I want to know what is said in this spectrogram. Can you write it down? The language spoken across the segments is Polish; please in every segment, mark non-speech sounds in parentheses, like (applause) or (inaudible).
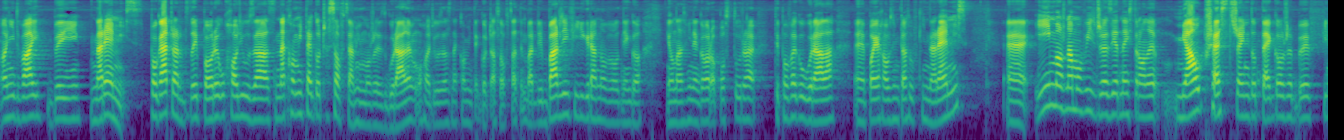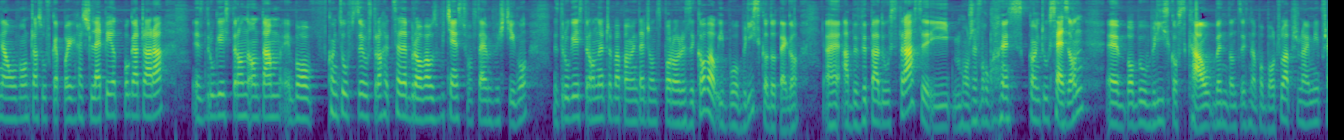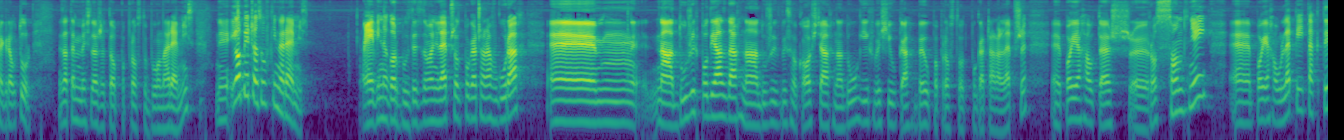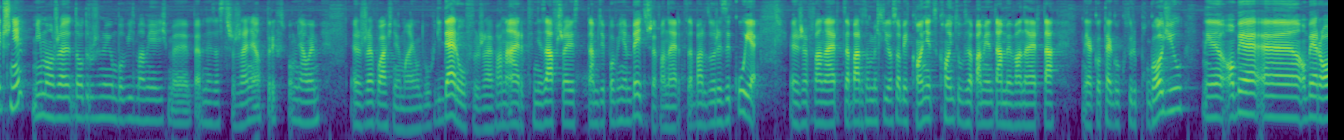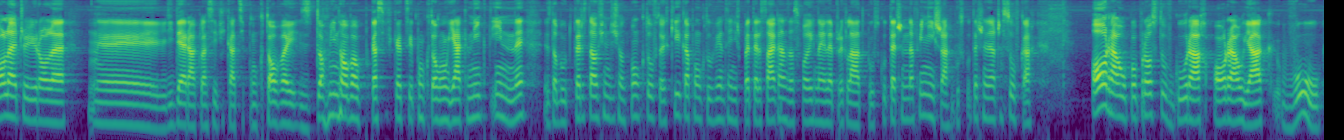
oni dwaj byli na remis. Pogaczar do tej pory uchodził za znakomitego czasowca, mimo że jest góralem, uchodził za znakomitego czasowca, tym bardziej bardziej filigranowy od niego, ją nazwijmy o posturę typowego górala, e, pojechał z nim czasówki na remis. E, I można mówić, że z jednej strony miał przestrzeń do tego, żeby w finałową czasówkę pojechać lepiej od Pogaczara, z drugiej strony on tam, bo w końcówce już trochę celebrował zwycięstwo w tym wyścigu. Z drugiej strony trzeba pamiętać, że on sporo ryzykował i było blisko do tego, e, aby wypadł z trasy i może w ogóle (laughs) skończył sezon, e, bo był blisko skał będących na poboczu, a przynajmniej przegrał tur. Zatem myślę, że to po prostu było na remis. E, I obie czasówki na remis. Winegor był zdecydowanie lepszy od Pogaczara w górach. Na dużych podjazdach, na dużych wysokościach, na długich wysiłkach był po prostu od Pogaczara lepszy. E, pojechał też e, rozsądniej, e, pojechał lepiej taktycznie, mimo że do drużyny Jumbo Visma mieliśmy pewne zastrzeżenia, o których wspomniałem że właśnie mają dwóch liderów, że Van Aert nie zawsze jest tam, gdzie powinien być, że Van Aert za bardzo ryzykuje, że Van Aert za bardzo myśli o sobie. Koniec końców zapamiętamy Van Aerta jako tego, który pogodził e, obie, e, obie role, czyli rolę lidera klasyfikacji punktowej, zdominował klasyfikację punktową jak nikt inny, zdobył 480 punktów, to jest kilka punktów więcej niż Peter Sagan za swoich najlepszych lat, był skuteczny na finiszach, był skuteczny na czasówkach, orał po prostu w górach, orał jak wół.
